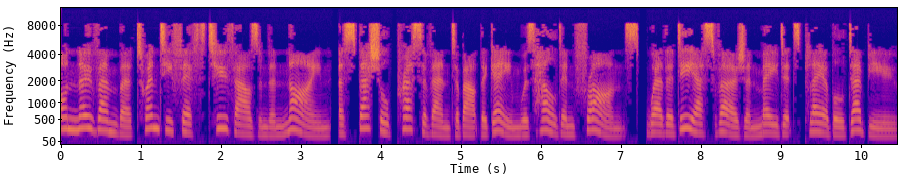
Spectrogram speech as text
On November 25, 2009, a special press event about the game was held in France, where the DS version made its playable debut.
